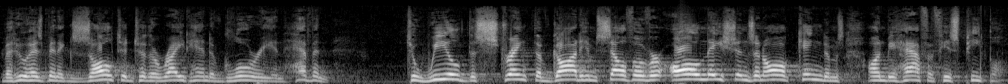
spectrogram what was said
but who has been exalted to the right hand of glory in heaven to wield the strength of God Himself over all nations and all kingdoms on behalf of His people.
